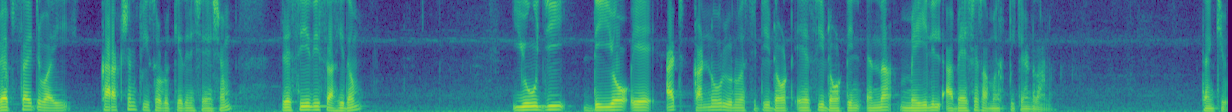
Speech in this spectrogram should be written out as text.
വെബ്സൈറ്റ് വഴി കറക്ഷൻ ഫീസ് ഒടുക്കിയതിന് ശേഷം രസീതി സഹിതം U G D O A at Kannur university dot A C dot in എന്ന മെയിലിൽ അപേക്ഷ സമർപ്പിക്കേണ്ടതാണ്. താങ്ക് യു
